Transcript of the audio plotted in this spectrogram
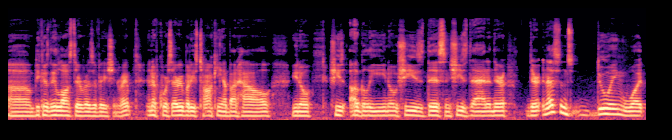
Um, because they lost their reservation, right? And of course, everybody's talking about how you know she's ugly, you know she's this and she's that, and they're they're in essence doing what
